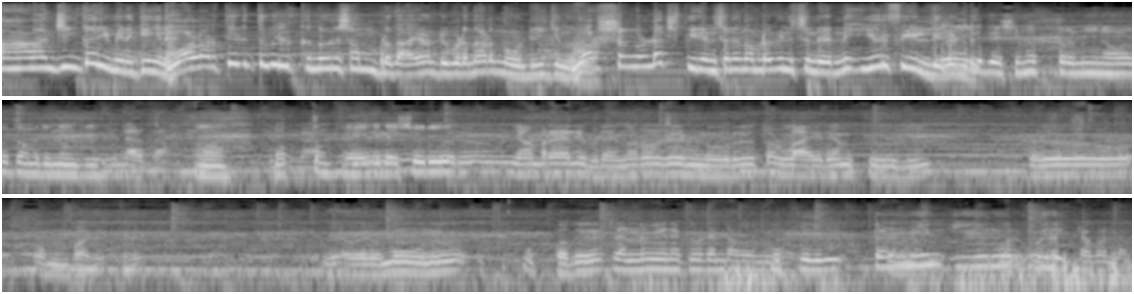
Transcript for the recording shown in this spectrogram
കാളാഞ്ചിയും കരിമീനൊക്കെ ഇങ്ങനെ വളർത്തിയെടുത്ത് വിൽക്കുന്ന ഒരു സമ്പ്രദായം ഉണ്ട് ഇവിടെ നടന്നുകൊണ്ടിരിക്കുന്നത്. വർഷങ്ങളുടെ എക്സ്പീരിയൻസിന് നമ്മുടെ വിൻസെന്റിന് ഈ ഒരു ഫീൽഡിലുണ്ട്. ഏകദേശം എത്ര മീൻ വളർത്താൻ പറ്റും മൊത്തം ഏകദേശം ഒരു ഞാൻ പറയാൻ ഇവിടെ എണ്ണൂറ് തൊള്ളായിരം ക്യൂലി ഒരു ഒമ്പത്. ഒരു മൂന്ന് മുപ്പത് ടണ്ണ് മീനൊക്കെ ഇവിടെ ഉണ്ടാവും മുപ്പത് ടൺ മീൻ ഈ ഒരു ഒരൊറ്റ കൊല്ലം.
